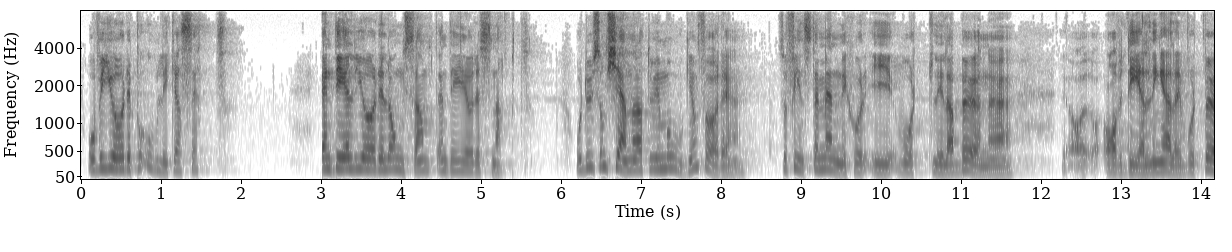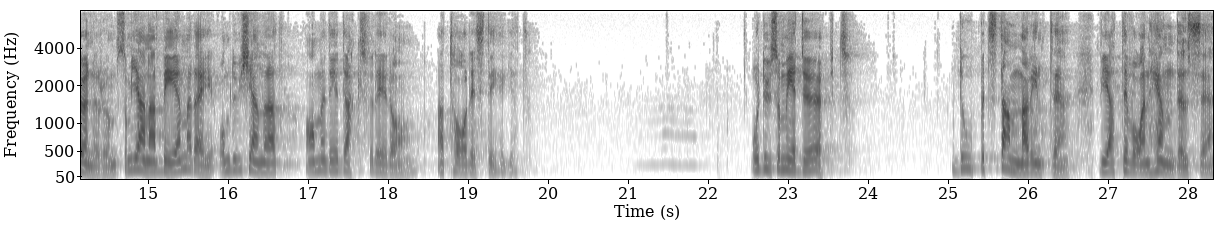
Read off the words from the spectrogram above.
Och vi gör det på olika sätt. En del gör det långsamt, en del gör det snabbt. Och du som känner att du är mogen för det, så finns det människor i vårt lilla böneavdelning eller i vårt bönerum som gärna ber med dig om du känner att ja, men det är dags för dig idag att ta det steget. Och du som är döpt, dopet stannar inte vid att det var en händelse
